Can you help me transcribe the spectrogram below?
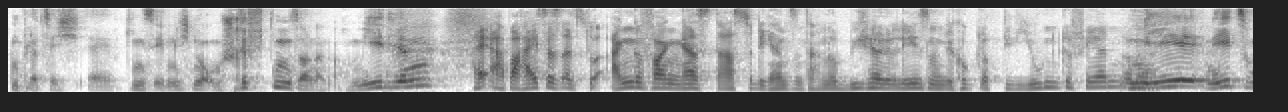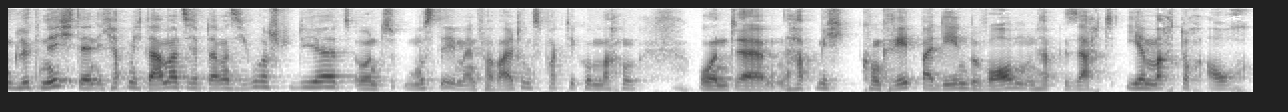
Und plötzlich äh, ging es eben nicht nur um Schriften, sondern auch Medien. Aber heißt das, als du angefangen hast, da hast du die ganzen Tag nur Bücher gelesen und geguckt, ob die die Jugend gefährden? Oder? Nee, nee, zum Glück nicht, denn ich habe mich damals, ich habe damals Jura studiert und musste eben ein Verwaltungspraktikum machen und ähm, habe mich konkret bei denen beworben und habe gesagt, ihr macht doch auch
